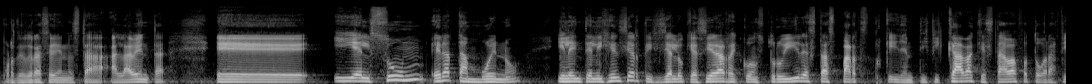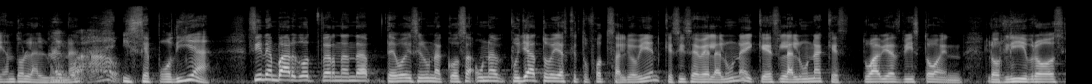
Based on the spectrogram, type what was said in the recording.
por desgracia ya no está a la venta. Eh, y el zoom era tan bueno y la inteligencia artificial lo que hacía era reconstruir estas partes porque identificaba que estaba fotografiando la luna y se podía. Sin embargo, Fernanda, te voy a decir una cosa, una, pues ya tú veías que tu foto salió bien, que sí se ve la luna y que es la luna que tú habías visto en los libros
